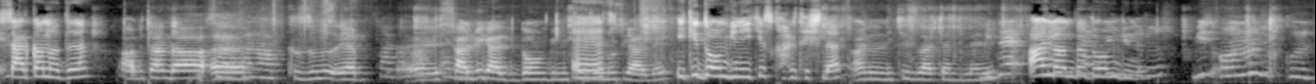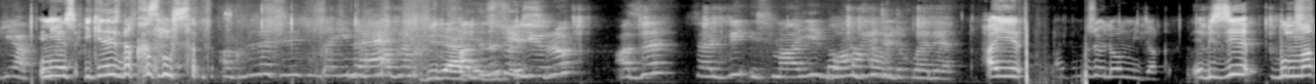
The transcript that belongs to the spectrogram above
Serkan adı. Abi bir tane daha Al. kızımız ya e, Selvi geldi doğum günü çocuğumuz geldi. İki doğum günü ikiz kardeşler. Aynen ikizler kendileri. Bir de Aynı anda doğum günü. biz onun kurucu yaptık. Niye ikiniz de kız mısınız? Arkadaşlar sizin için de yine Bir erkek adını bir kız. söylüyorum. Adı Sergi İsmail doğum günü çocukları. Hayır adımız öyle olmayacak. Ee, bizi bulmak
